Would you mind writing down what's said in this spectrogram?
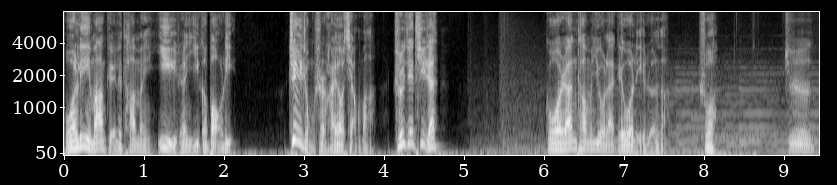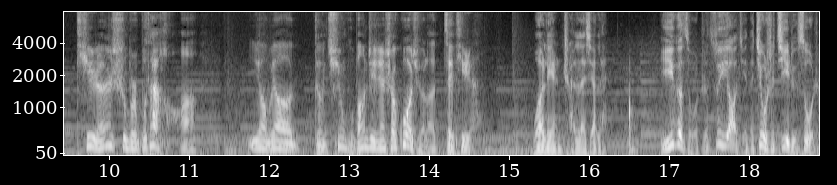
我立马给了他们一人一个暴力，这种事还要想吗？直接踢人。果然，他们又来给我理论了，说：“这踢人是不是不太好啊？要不要等青虎帮这件事过去了再踢人？”我脸沉了下来。一个组织最要紧的就是纪律素质，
